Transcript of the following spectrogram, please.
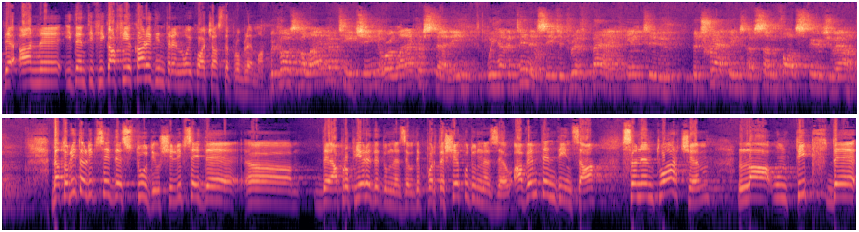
de a ne identifica fiecare dintre noi cu această problemă. Because of a lack of teaching or a lack of study, we have a tendency to drift back into the trappings of some false spirituality. Datorită lipsei de studiu și lipsei de, uh, de apropiere de Dumnezeu, de părtășie cu Dumnezeu, avem tendința să ne întoarcem la un tip de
